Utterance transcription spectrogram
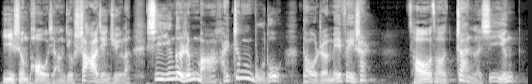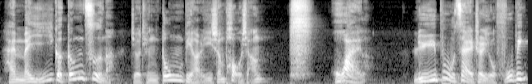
一声炮响，就杀进去了。西营的人马还真不多，到这没费事儿。曹操占了西营，还没一个更次呢，就听东边一声炮响，坏了！吕布在这儿有伏兵，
